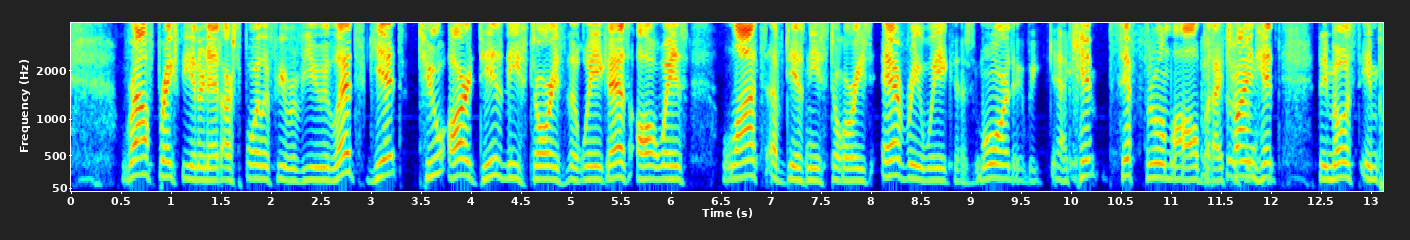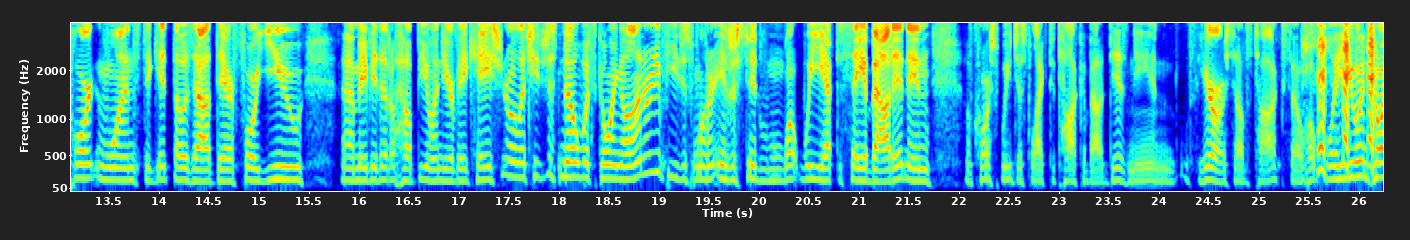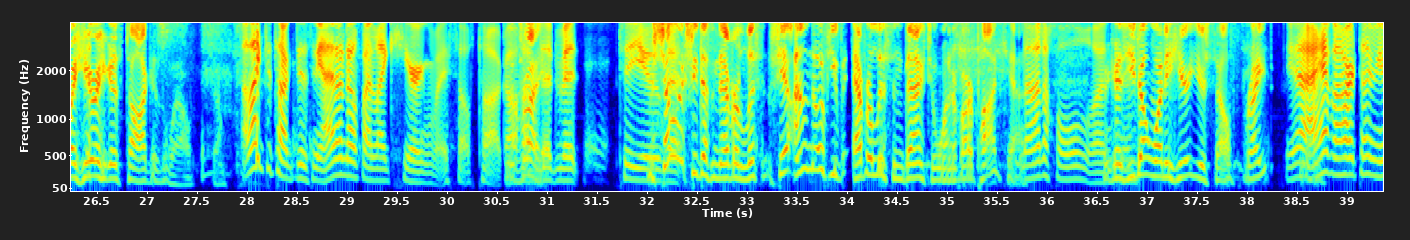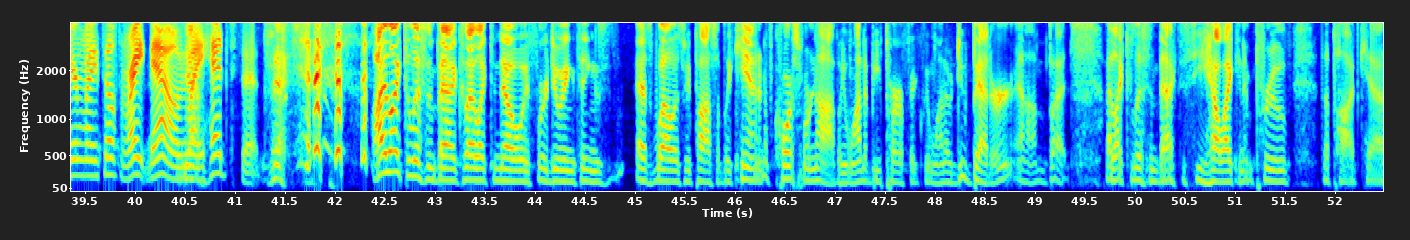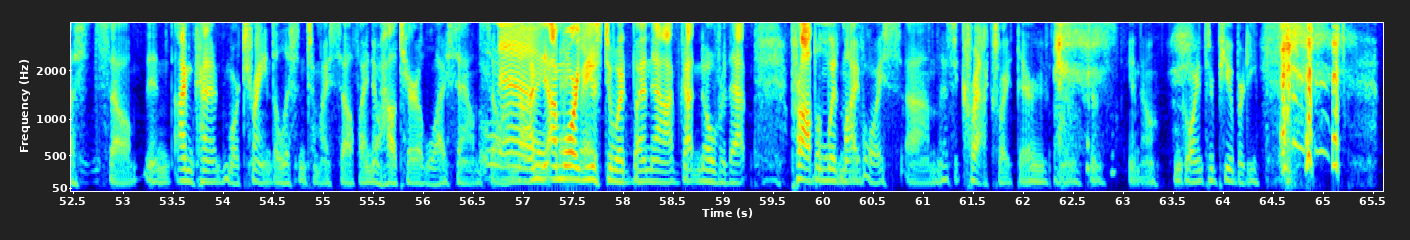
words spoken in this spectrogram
Ralph Breaks the Internet, our spoiler free review. Let's get to our Disney stories of the week. As always, lots of Disney stories every week. There's more. I can't sift through them all, but I try and hit the most important ones to get those out there for you. Uh, maybe that'll help you on your vacation or let you just know what's going on, or if you just want to interested in what we have to say about it. And of course, we just like to talk about Disney and hear ourselves talk. So hopefully, you enjoy hearing us talk as well. So. I like to talk Disney. I don't know if I like hearing myself talk. I'll That's have right. to admit to you. Michelle that actually doesn't ever listen. She, I don't know if you've ever listened back to one of our podcasts. not a whole one. because you don't want to hear yourself, right? Yeah, I have a hard time hearing myself right now in Yeah. my headset. I like to listen back because I like to know if we're doing things as well as we possibly can. And of course, we're not. We want to be perfect. We want to do better. Um, but I like to listen back to see how I can improve the podcast. So, and I'm kind of more trained to listen to myself. I know how terrible I sound. So No, I'm, you I'm more used to it. But now I've gotten over that problem with my voice um, as it cracks right there because you know I'm going through puberty.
